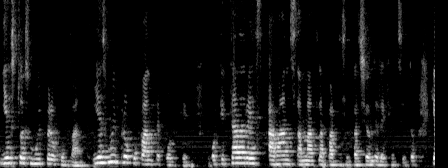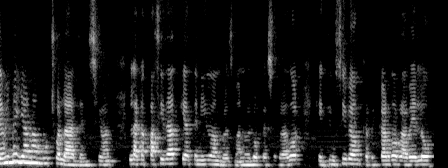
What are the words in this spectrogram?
Y esto es muy preocupante. Y es muy preocupante ¿por porque cada vez avanza más la participación del ejército. Y a mí me llama mucho la atención la capacidad que ha tenido Andrés Manuel López Obrador, que inclusive aunque Ricardo Ravelo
